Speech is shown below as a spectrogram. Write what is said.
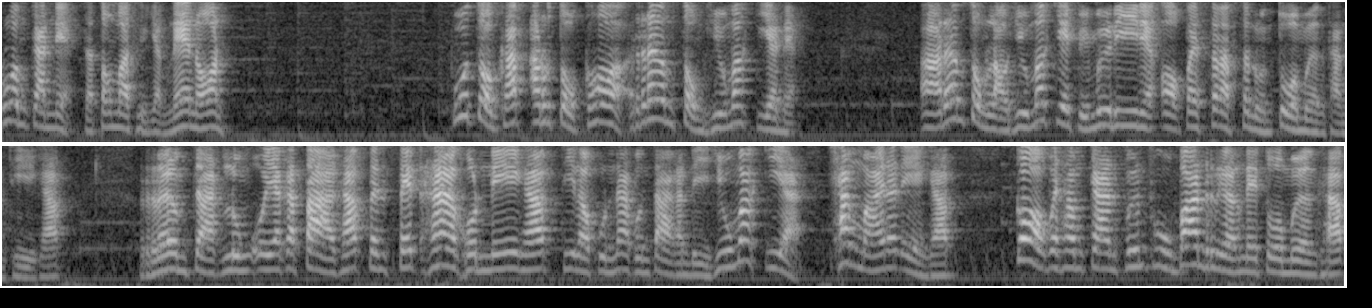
ร่วมกันเนี่ยจะต้องมาถึงอย่างแน่นอน พูดจบครับอารุโตะก็เริ่มส่งฮิวมาเกียเนี่ยเริ่มส่งเหล่าฮิวมาเกียฝีมือดีเนี่ยออกไปสนับสนุนตัวเมืองทันทีครับ เริ่มจากลุงโอยากาตะครับเป็นเซต5 คนนี้ครับที่เราคุ้นหน้าคุ้นตากันดีฮิวมาเกียช่างไม้นั่นเองครับก็ออกไปทำการฟื้นฟูบ้านเรือนในตัวเมืองครับ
